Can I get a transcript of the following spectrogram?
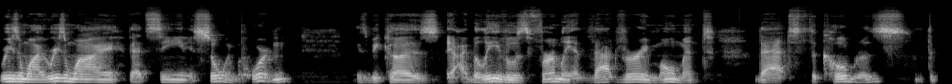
reason why reason why that scene is so important is because I believe it was firmly at that very moment that the Cobras, the,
